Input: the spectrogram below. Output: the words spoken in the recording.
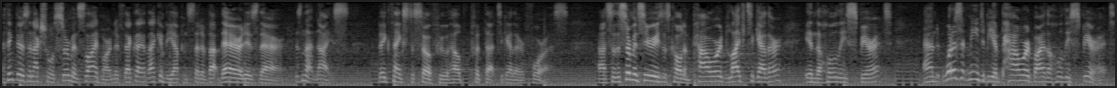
I think there's an actual sermon slide, Martin. If that, that, that can be up instead of that, there it is there. Isn't that nice? Big thanks to Soph who helped put that together for us. Uh, so the sermon series is called Empowered Life Together in the Holy Spirit. And what does it mean to be empowered by the Holy Spirit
